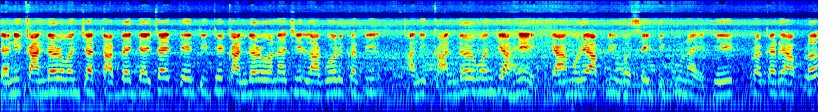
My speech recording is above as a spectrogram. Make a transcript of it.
त्यांनी कांदळवनच्या ताब्यात द्यायचं आहे. ते तिथे कांदळवनाची लागवड करतील आणि कांदळवन जे आहे त्यामुळे आपली वसई टिकून आहे. ते एक प्रकारे आपलं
